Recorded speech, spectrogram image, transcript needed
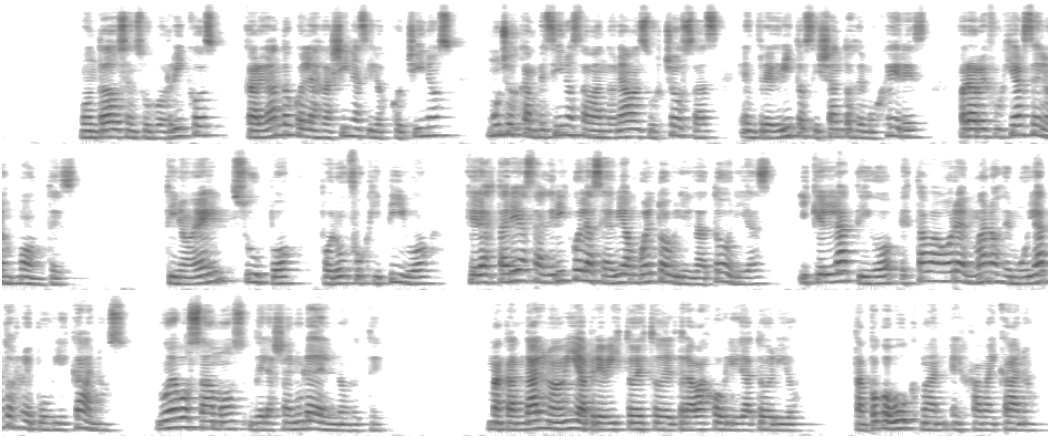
Montados en sus borricos, cargando con las gallinas y los cochinos, muchos campesinos abandonaban sus chozas, entre gritos y llantos de mujeres, para refugiarse en los montes. Tinoel supo, por un fugitivo, que las tareas agrícolas se habían vuelto obligatorias y que el látigo estaba ahora en manos de mulatos republicanos, nuevos amos de la llanura del norte. Macandal no había previsto esto del trabajo obligatorio, tampoco Buckman, el jamaicano.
